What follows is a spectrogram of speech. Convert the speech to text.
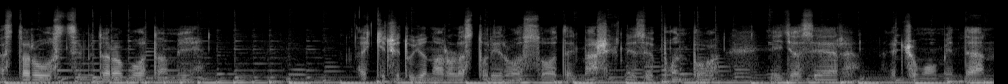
ezt a Rose című darabot, ami egy kicsit ugyanarról a sztoriról szólt egy másik nézőpontból, így azért egy csomó minden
